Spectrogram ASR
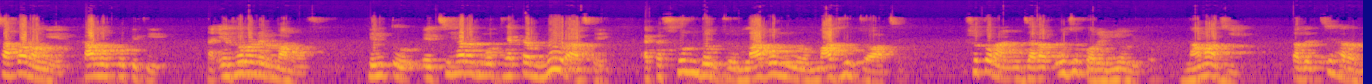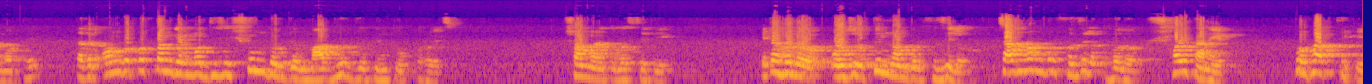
চাপা রঙের, কালো প্রকৃতির এ ধরনের মানুষ। কিন্তু এই চেহারার মধ্যে একটা নূর আছে, একটা সৌন্দর্য লাবণ্য মাধুর্য আছে। সুতরাং যারা উজু করে নিয়মিত নামাজি, তাদের চেহারার মধ্যে, তাদের অঙ্গ প্রত্যঙ্গের মধ্যে সেই সৌন্দর্য, মাধুর্য কিন্তু রয়েছে। সম্মানিত উপস্থিতি, এটা হলো অজু তিন নম্বর ফজিলত। চার নম্বর ফজিলত হলো শয়তানের প্রভাব থেকে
